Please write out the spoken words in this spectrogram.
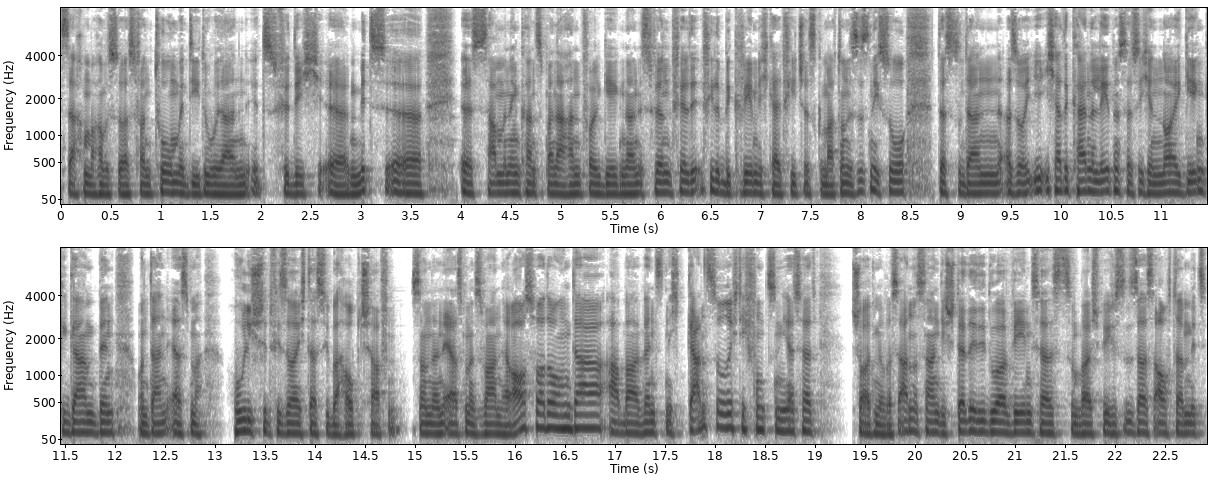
Sachen machen willst. Du hast Phantome, die du dann jetzt für dich äh, mit äh, äh, summonen kannst bei einer Handvoll Gegnern. Es werden viele, viele Bequemlichkeit-Features gemacht. Und es ist nicht so, dass du dann, also ich hatte kein Erlebnis, dass ich in eine neue Gegend gegangen bin und dann erstmal, holy shit, wie soll ich das überhaupt schaffen? Sondern erstmal, es waren Herausforderungen da, aber wenn es nicht ganz so richtig funktioniert hat, schaut mir was anderes an. Die Stelle, die du erwähnt hast, zum Beispiel, ist das auch damit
